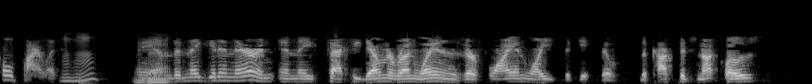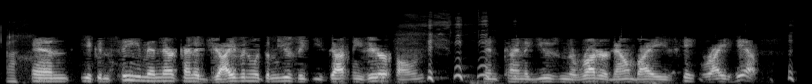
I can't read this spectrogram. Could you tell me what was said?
co-pilot. Mm-hmm. And then they get in there and, and they taxi down the runway and as they're flying while you, the, the, the cockpit's not closed. Uh-huh. And you can see him in there kind of jiving with the music he's got in his earphones and kind of using the rudder down by his right hip.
